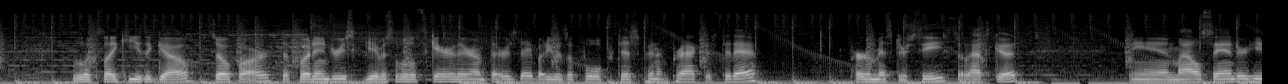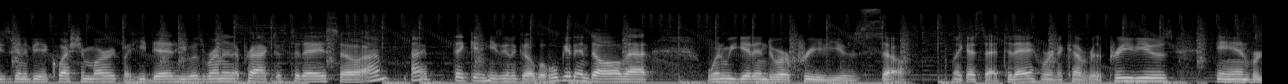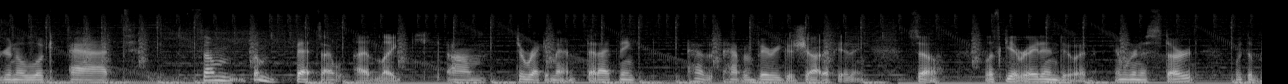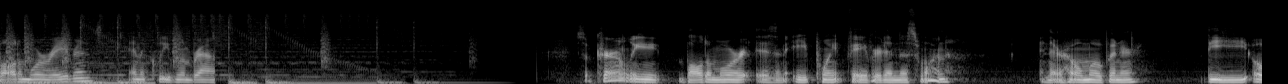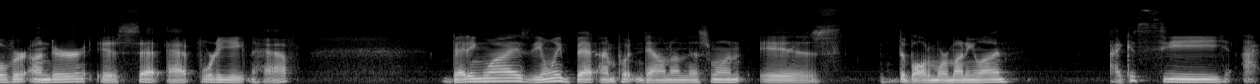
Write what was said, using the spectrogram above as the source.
looks like he's a go so far. The foot injuries gave us a little scare there on Thursday, but he was a full participant in practice today, per Mr. C. So that's good. And Miles Sander, he's going to be a question mark, but he did. He was running at practice today, so I'm I'm thinking he's going to go. But we'll get into all that when we get into our previews. So, like I said, today we're going to cover the previews, and we're going to look at some some bets I, would like um, to recommend that I think has have a very good shot of hitting. So let's get right into it, and we're going to start with the Baltimore Ravens and the Cleveland Browns. So currently, Baltimore is an eight-point favorite in this one, in their home opener. The over/under is set at 48 and a half betting wise, the only bet I'm putting down on this one is the Baltimore money line. I could see I,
